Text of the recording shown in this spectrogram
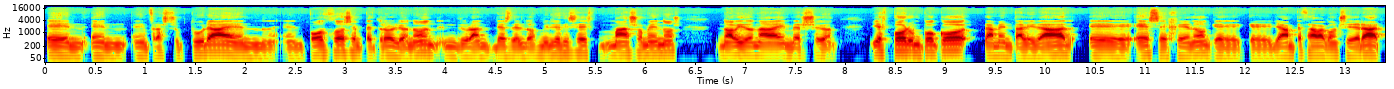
en, infraestructura, en, pozos, en petróleo, ¿no? Durante, desde el 2016 más o menos no ha habido nada de inversión. Y es por un poco la mentalidad ESG, eh, ¿no? Que, ya empezaba a considerar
